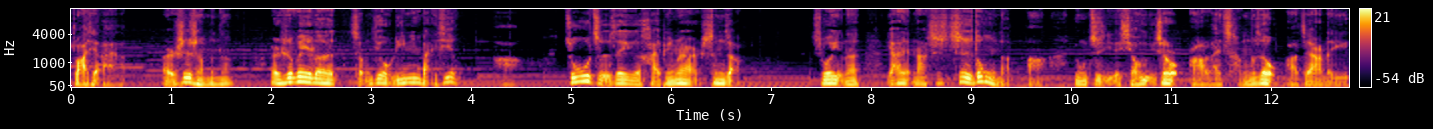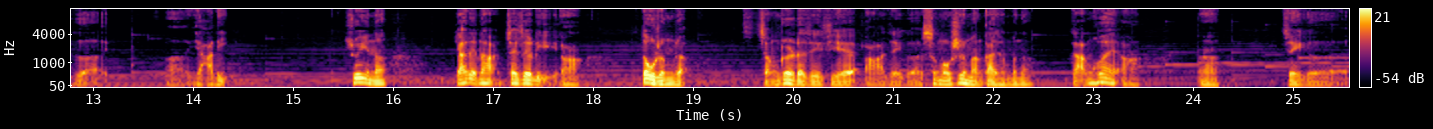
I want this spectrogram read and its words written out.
抓起来了，而是什么呢？而是为了拯救黎民百姓啊，阻止这个海平面生长，所以呢，雅典娜是自动的啊，用自己的小宇宙啊来承受啊这样的一个呃压力。所以呢，雅典娜在这里啊，斗争着，整个的这些啊，这个圣斗士们干什么呢？赶快啊，嗯，这个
